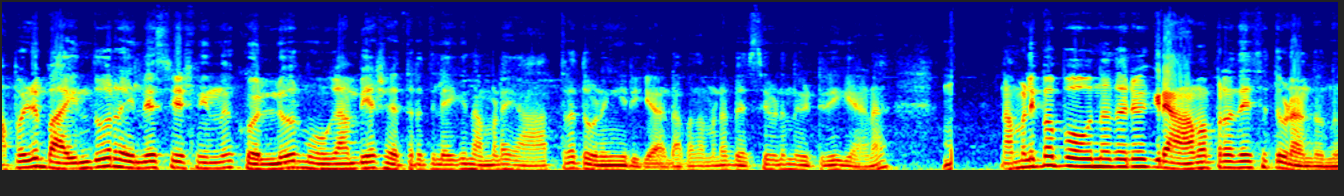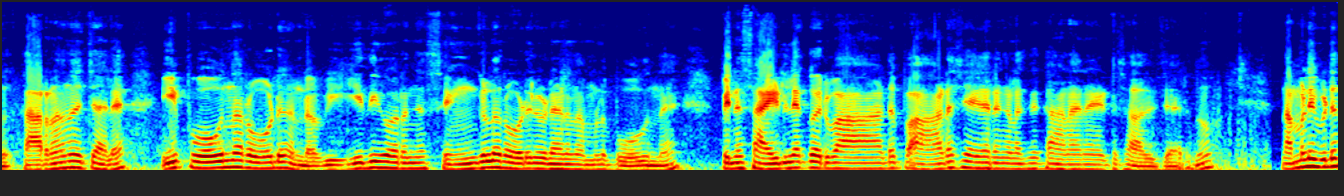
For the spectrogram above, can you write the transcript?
അപ്പോഴും ബൈന്ദൂർ റെയിൽവേ സ്റ്റേഷനിൽ നിന്ന് കൊല്ലൂർ മൂകാംബിയ ക്ഷേത്രത്തിലേക്ക് നമ്മുടെ യാത്ര തുടങ്ങിയിരിക്കുകയാണ്. അപ്പോൾ നമ്മുടെ ബസ് ഇവിടെ നിന്ന് വിട്ടിരിക്കുകയാണ് നമ്മളിപ്പോൾ പോകുന്നത് ഒരു ഗ്രാമപ്രദേശത്തൂടെയാണ് തോന്നുന്നത് കാരണം എന്ന് വെച്ചാൽ ഈ പോകുന്ന റോഡ് കണ്ടോ? വീതി കുറഞ്ഞ സിംഗിൾ റോഡിലൂടെയാണ് നമ്മൾ പോകുന്നത്. പിന്നെ സൈഡിലൊക്കെ ഒരുപാട് പാടശേഖരങ്ങളൊക്കെ കാണാനായിട്ട് സാധിച്ചായിരുന്നു. നമ്മൾ ഇവിടെ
